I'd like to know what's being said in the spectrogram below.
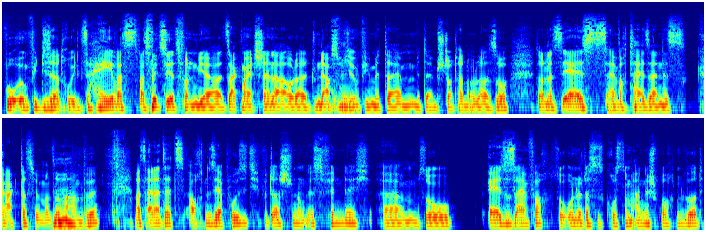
wo irgendwie dieser Druide sagt, hey, was, was willst du jetzt von mir? Sag mal jetzt schneller oder du nervst mich Mhm. irgendwie mit deinem, mit deinem Stottern oder so. Sondern er ist einfach Teil seines Charakters, wenn man so Mhm. haben will. Was einerseits auch eine sehr positive Darstellung ist, finde ich. Ähm, so er ist es einfach, so ohne dass es groß nochmal angesprochen wird.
